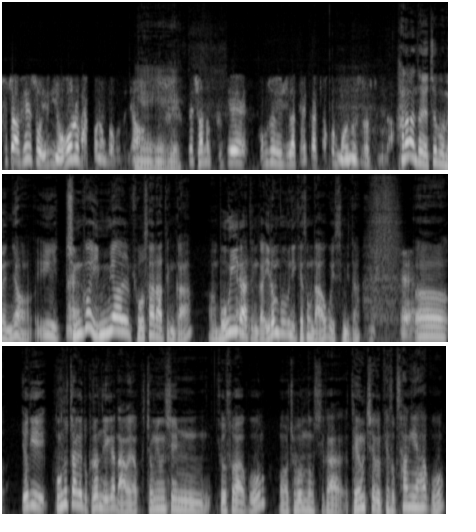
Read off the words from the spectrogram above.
투자 회수 이렇게 용어를 바꿔놓은 거거든요. 예, 예, 예. 근데 저는 그게 공소 유지가 될까 조금 의문스럽습니다. 하나만 더 여쭤보면요. 이 네. 증거 인멸 교사라든가 어, 모의라든가 이런 부분이 계속 나오고 있습니다. 예. 어, 여기 공소장에도 그런 얘기가 나와요. 정영심 교수하고 어, 조범동 씨가 대응책을 계속 상의하고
